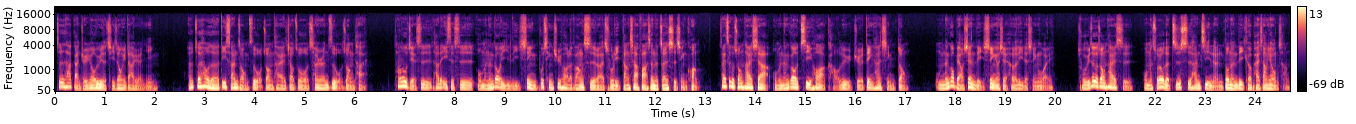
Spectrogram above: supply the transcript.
这是他感觉忧郁的其中一大原因，而最后的第三种自我状态叫做成人自我状态。汤露解释，他的意思是我们能够以理性、不情绪化的方式来处理当下发生的真实情况。在这个状态下，我们能够计划、考虑、决定和行动。我们能够表现理性而且合理的行为。处于这个状态时，我们所有的知识和技能都能立刻派上用场，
